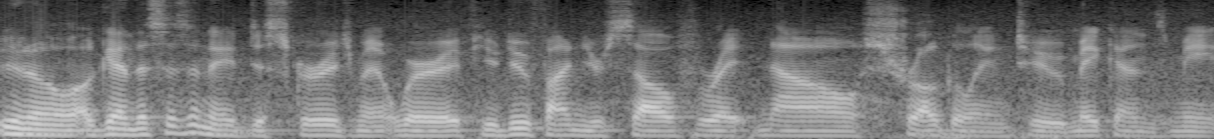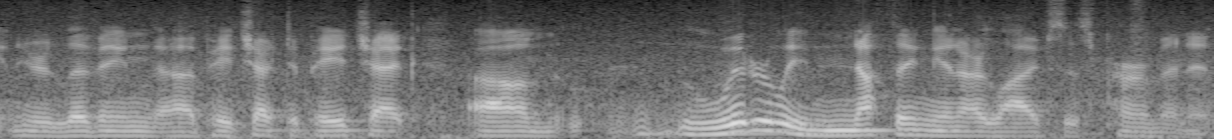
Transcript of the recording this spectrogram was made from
you know, again, this isn't a discouragement where if you do find yourself right now struggling to make ends meet and you're living uh, paycheck to paycheck, um, literally nothing in our lives is permanent.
